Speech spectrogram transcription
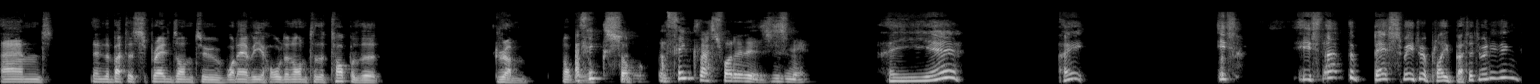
and then the butter spreads onto whatever you're holding onto the top of the drum. I think so. I think that's what it is, isn't it? Uh, yeah. I. Is is that the best way to apply butter to anything?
